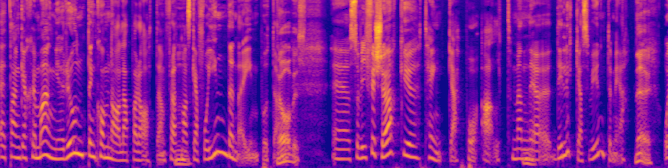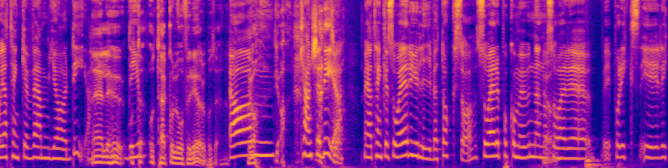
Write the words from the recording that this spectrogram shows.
ett engagemang runt den kommunala apparaten för att mm. man ska få in den där inputen. Ja, visst. Så vi försöker ju tänka på allt, men mm. det lyckas vi ju inte med. Nej. Och jag tänker, vem gör det? Nej, eller hur? Det ju... och, och tack och lov för det, höll på att säga. Ja, mm, ja. kanske det. Men jag tänker så är det ju i livet också. Så är det på kommunen och så är det på, riks, i,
